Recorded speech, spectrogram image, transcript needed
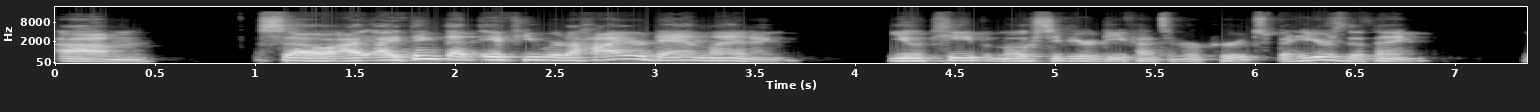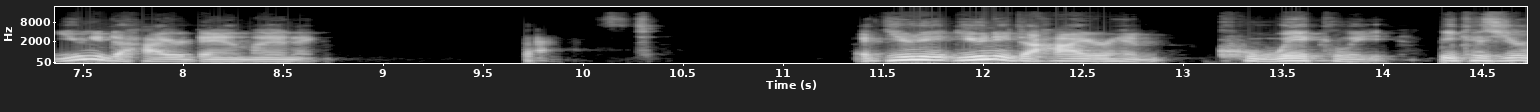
Um, so I, I think that if you were to hire Dan Lanning, you keep most of your defensive recruits. But here's the thing: you need to hire Dan Lanning fast. Like you need you need to hire him quickly because you're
